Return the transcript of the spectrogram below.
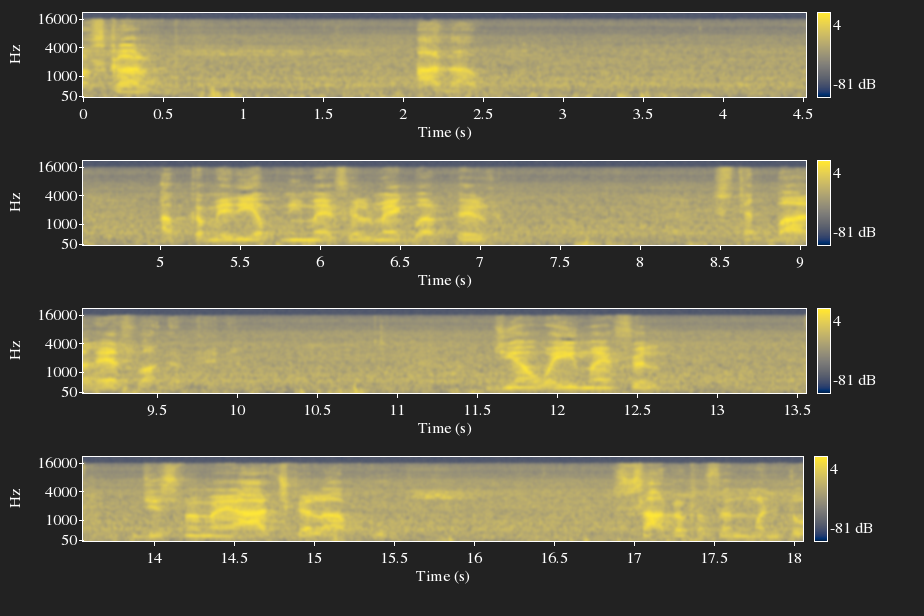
नमस्कार। आदाब। आपका मेरी अपनी महफिल में एक बार फिर इस्तकबाल है, स्वागत है। जी हाँ वही महफिल जिसमें मैं आजकल आपको सादत हसन मंटो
